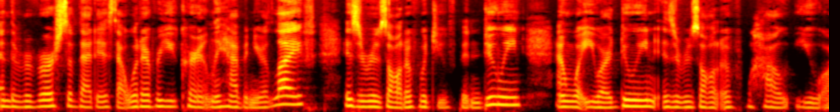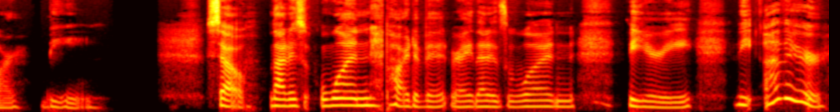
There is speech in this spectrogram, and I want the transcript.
And the reverse of that is that whatever you currently have in your life is a result of what you've been doing, and what you are doing is a result of how you are being. So that is one part of it, right? That is one theory. The other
